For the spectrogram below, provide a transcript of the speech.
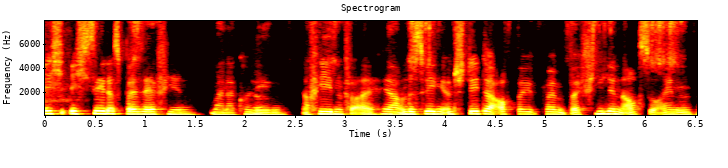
ich, ich sehe das bei sehr vielen meiner Kollegen, ja. auf jeden Fall. Ja, und deswegen entsteht da auch bei, bei, bei vielen auch so ein,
